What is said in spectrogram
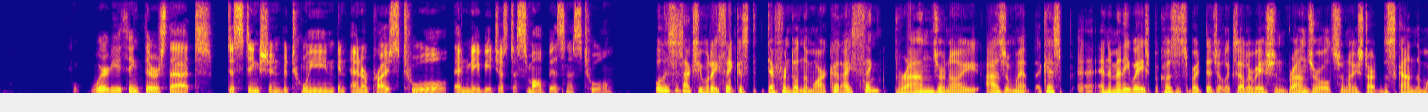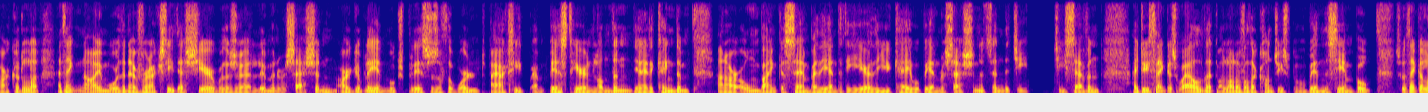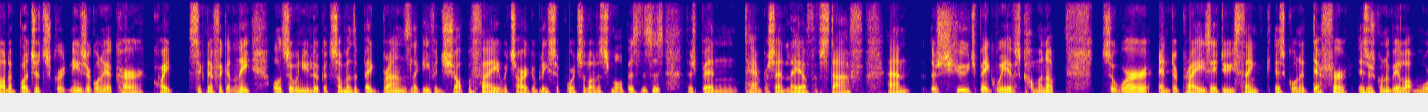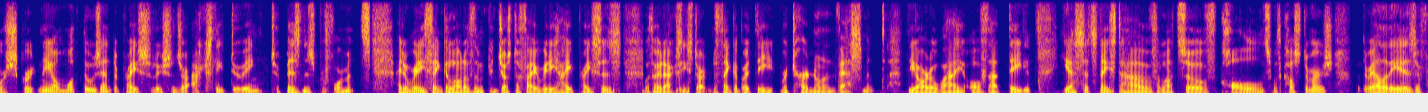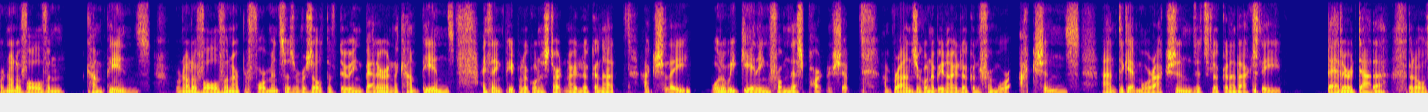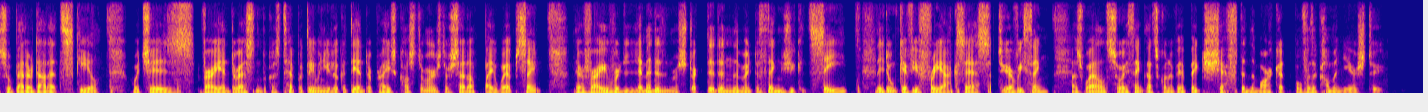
Where do you think there's that distinction between an enterprise tool and maybe just a small business tool? Well, this is actually what I think is different on the market. I think brands are now, as and when, I guess, uh, in many ways, because it's about digital acceleration, brands are also now starting to scan the market a lot. I think now more than ever, actually, this year, where there's a looming recession, arguably in most places of the world. I actually am based here in London, the United Kingdom, and our own bank is saying by the end of the year, the UK will be in recession. It's in the G G7. I do think as well that a lot of other countries will be in the same boat. So I think a lot of budget scrutinies are going to occur quite significantly. Also, when you look at some of the big brands, like even Shopify, which arguably supports a lot of small businesses, there's been 10% layoff of staff. Um, there's huge big waves coming up. So where enterprise, I do think, is going to differ is there's going to be a lot more scrutiny on what those enterprise solutions are actually doing to business performance. I don't really think a lot of them can justify really high prices without actually starting to think about the return on investment, the ROI of that deal. Yes, it's nice to have lots of calls with customers, but the reality is if we're not evolving campaigns. We're not evolving our performance as a result of doing better in the campaigns. I think people are going to start now looking at actually what are we gaining from this partnership? And brands are going to be now looking for more actions. And to get more actions, it's looking at actually better data, but also better data at scale, which is very interesting because typically when you look at the enterprise customers, they're set up by website. They're very limited and restricted in the amount of things you can see. They don't give you free access to everything as well. So I think that's going to be a big shift in the market over the coming years too.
